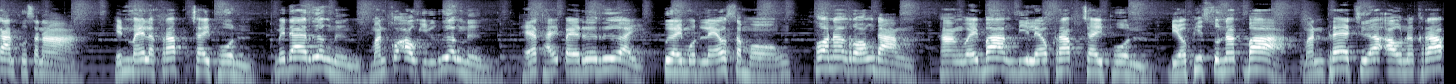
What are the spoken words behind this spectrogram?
การโฆษณา เห็นไหมล่ะครับชัยพล ไม่ได้เรื่องหนึ่ง มันก็เอาอีกเรื่องหนึ่ง แถไถไปเรื่อยๆ เปื่อยหมดแล้วสมอง พ่อนักร้องดัง ห่างไว้บ้างดีแล้วครับชัยพล เดี๋ยวพิษสุนัขบ้า มันแพร่เชื้อเอานะครับ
